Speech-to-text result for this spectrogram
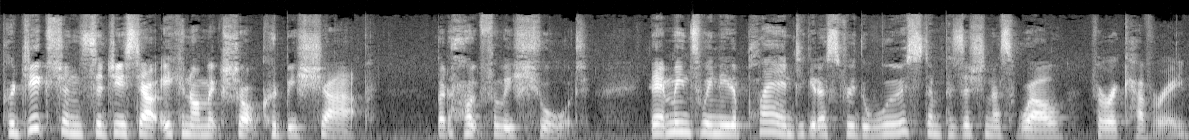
Projections suggest our economic shock could be sharp, but hopefully short. That means we need a plan to get us through the worst and position us well for recovery.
